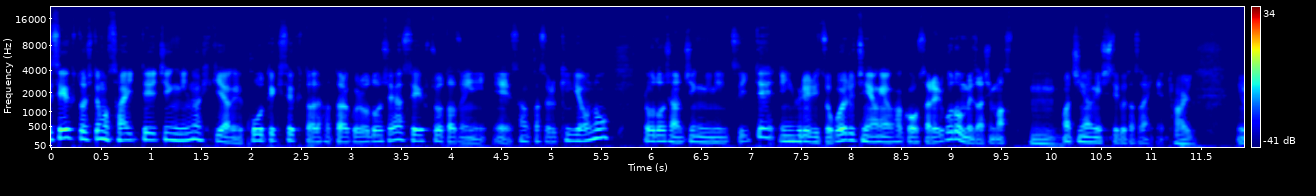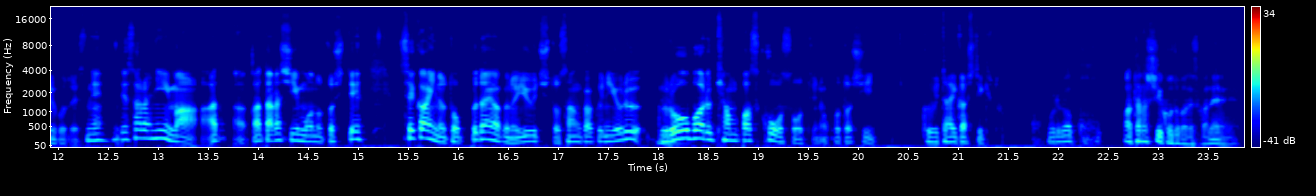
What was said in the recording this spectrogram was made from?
政府としても最低賃金の引き上げ、公的セクターで働く労働者や政府調達に、えー参加する企業の労働者の賃金について、インフレ率を超える賃上げが確保されることを目指しますと。うん。まあ、賃上げしてくださいねとはい。いうことですね。で、さらに、まあ、あ新しいものとして、世界のトップ大学の誘致と参画によるグローバルキャンパス構想というのを今年具体化していくと。これはこ新しい言葉ですかね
